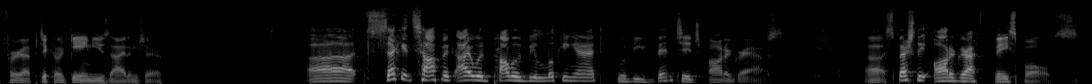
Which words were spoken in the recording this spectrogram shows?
for a particular game used items there. Uh, second topic I would probably be looking at would be vintage autographs, uh, especially autographed baseballs.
